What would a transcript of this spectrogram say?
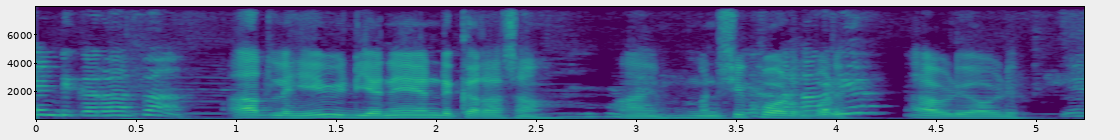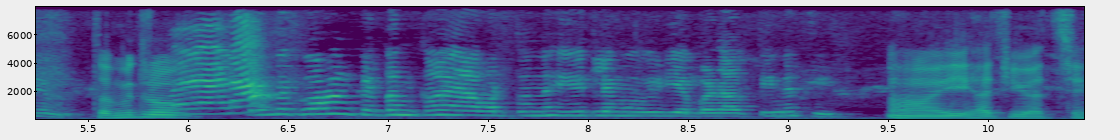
એન્ડ કરાસા આટલે ही વિડીયોને એન્ડ કરાસા આ મને શીખવાડવું પડે. આવડ્યું? આવડ્યું તો મિત્રો તમે કહો કે તને કઈ આવડતું નહીં એટલે હું વીડિયો બનાવતી નથી. હા એ સાચી વાત છે.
